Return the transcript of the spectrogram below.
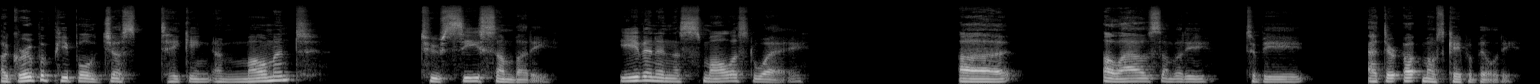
a group of people just taking a moment to see somebody even in the smallest way, uh, allows somebody to be at their utmost capability.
